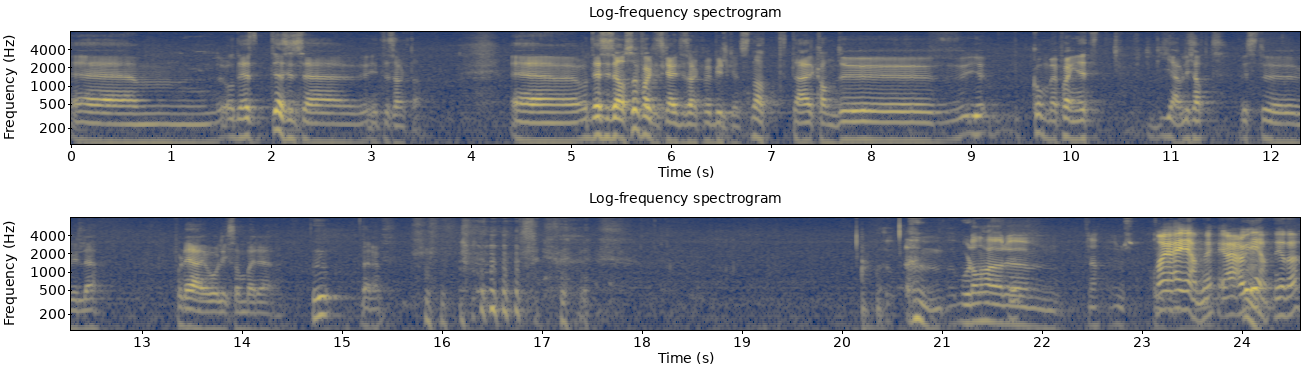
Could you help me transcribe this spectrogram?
Ehm, og det, det syns jeg er interessant. da. Eh, og det syns jeg også faktisk er interessant med billedkunsten. At der kan du komme med poenget ditt jævlig kjapt hvis du vil det. For det er jo liksom bare uh, Der, ja. Hvordan har eh, ja, unnskyld. Nei, jeg er enig. Jeg er jo enig i det.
